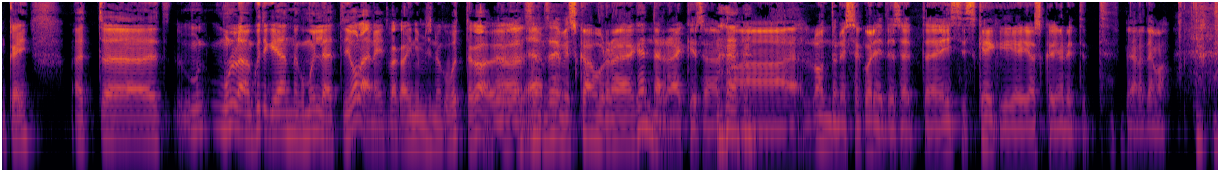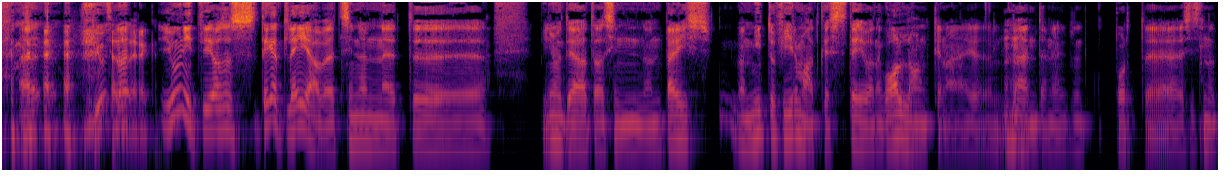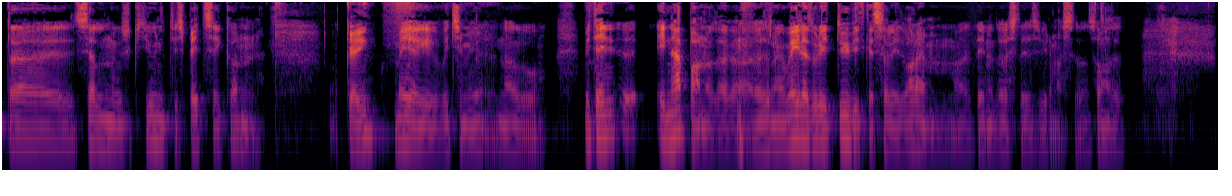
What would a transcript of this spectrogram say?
okei okay., et äh, mulle on kuidagi jäänud nagu mulje, et ei ole neid väga inimesi nagu võtta ka no,. see on see, mis Kaur Kender rääkis oma Londonisse kolides, et Eestis keegi ei oska Unitit peale tema no, Unity osas tegelikult leiab, et siin on need minu teada siin on päris, on mitu firmat, kes teevad nagu allhankena ja mm -hmm. läända neid porte, siis nad, seal on nagu siukseid Unity spetse ikka on okay.. meiegi võtsime nagu, mitte ei, ei näpanud, aga ühesõnaga meile tulid tüübid, kes olid varem teinud ühes teises firmas seda sama tööd.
